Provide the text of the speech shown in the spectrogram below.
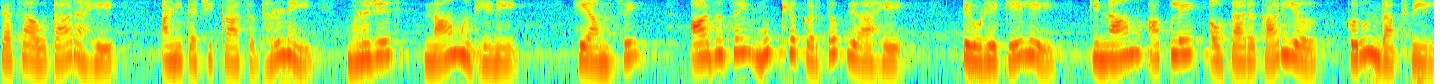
त्याचा अवतार आहे आणि त्याची कास धरणे म्हणजेच नाम घेणे. हे आमचे आजचे मुख्य कर्तव्य आहे. तेवढे केले की नाम आपले अवतार कार्य करून दाखवील.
